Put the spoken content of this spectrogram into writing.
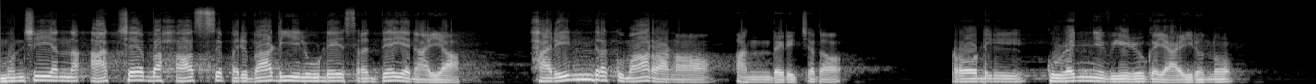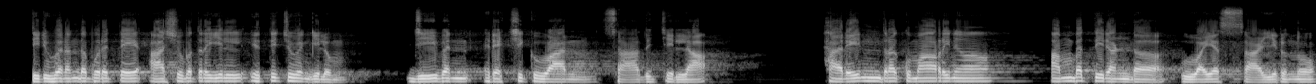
മുൻഷി എന്ന ആക്ഷേപഹാസ്യ പരിപാടിയിലൂടെ ശ്രദ്ധേയനായ ഹരീന്ദ്രകുമാറാണ് അന്തരിച്ചത്. റോഡിൽ കുഴഞ്ഞു വീഴുകയായിരുന്നു. തിരുവനന്തപുരത്തെ ആശുപത്രിയിൽ എത്തിച്ചുവെങ്കിലും ജീവൻ രക്ഷിക്കുവാൻ സാധിച്ചില്ല. ഹരീന്ദ്രകുമാറിന് അമ്പത്തിരണ്ട് വയസ്സായിരുന്നു.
